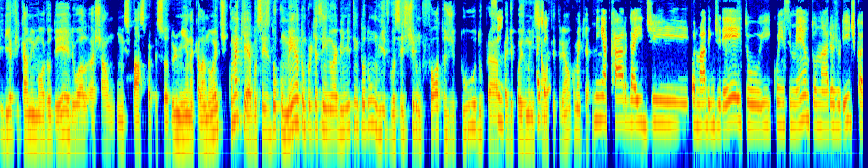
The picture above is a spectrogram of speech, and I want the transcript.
iria ficar no imóvel dele ou achar um, um espaço para a pessoa dormir naquela noite. Como é que é? Vocês documentam? Porque assim, no Airbnb tem todo um rito. Vocês tiram fotos de tudo para depois municiar o um anfitrião? Como é que é? Minha carga aí de formada em direito e conhecimento na área jurídica,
